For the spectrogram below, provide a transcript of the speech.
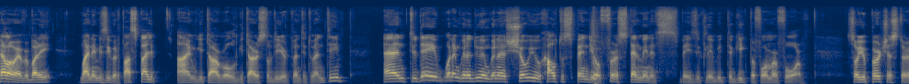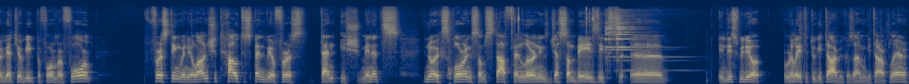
Hello everybody, my name is Igor Paspalj, I'm Guitar World Guitarist of the Year 2020 and today what I'm gonna do, I'm gonna show you how to spend your first 10 minutes basically with the Gig Performer 4. So you purchased or get your Gig Performer 4, first thing when you launch it, how to spend your first 10-ish minutes, you know, exploring some stuff and learning just some basics. Uh, in this video related to guitar because I'm a guitar player.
